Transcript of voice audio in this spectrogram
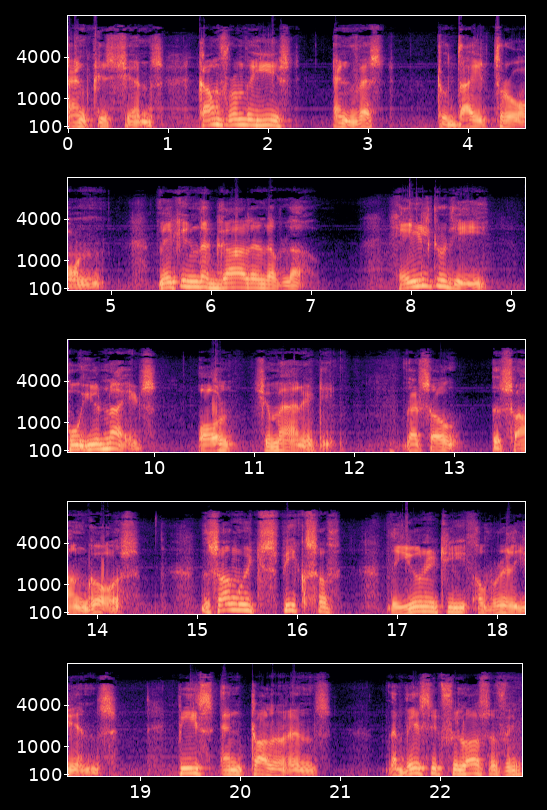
and Christians come from the east and west to thy throne, making the garland of love. Hail to thee who unites all humanity. That's how the song goes. The song which speaks of the unity of religions, peace and tolerance, the basic philosophy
